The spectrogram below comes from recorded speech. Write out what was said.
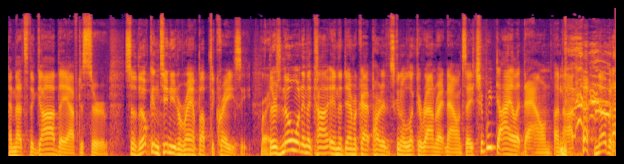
and that's the God they have to serve. So they'll continue to ramp up the crazy. Right. There's no one in the in the Democrat Party that's going to look around right now and say, "Should we dial it down a notch?" Nobody,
